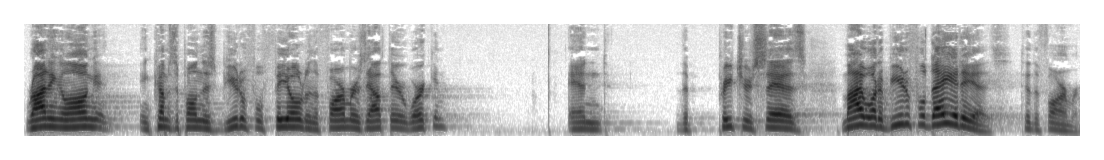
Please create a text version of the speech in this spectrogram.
riding along and comes upon this beautiful field, and the farmer is out there working. And the preacher says, My, what a beautiful day it is to the farmer.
